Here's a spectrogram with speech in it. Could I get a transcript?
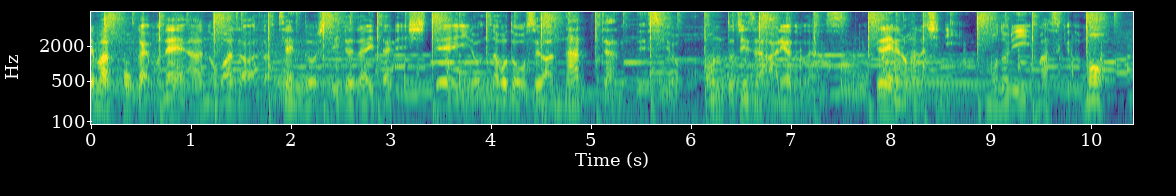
でまあ今回もねあのわざわざ先導していただいたりしていろんなことお世話になったんですよ。もうほんと陳さんありがとうございます。テレネの話に戻りますけども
